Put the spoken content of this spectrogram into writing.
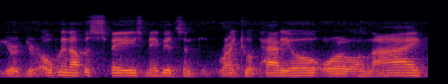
you're you're opening up a space, maybe it's an, right to a patio or a lanai,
